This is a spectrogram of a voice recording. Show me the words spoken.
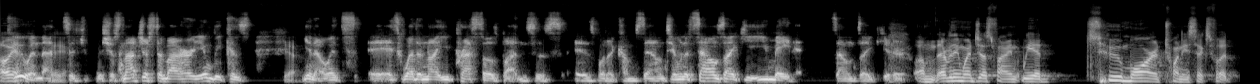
Oh, too yeah. in that yeah, situation. It's not just about her you because you know it's it's whether or not you press those buttons is is what it comes down to. And it sounds like you, you made it sounds like you're. Um, everything went just fine. We had two more 26 foot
